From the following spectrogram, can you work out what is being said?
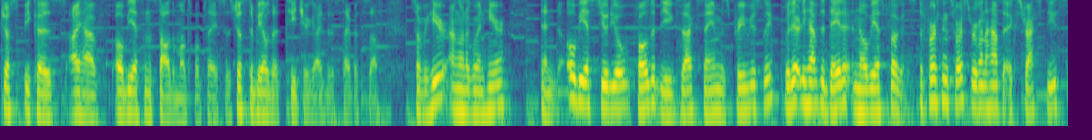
just because I have OBS installed in multiple places just to be able to teach you guys this type of stuff. So over here, I'm to go in here, then the OBS Studio folder, the exact same as previously. We literally have the data and OBS plugins. The first things first, we're to have to extract these.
